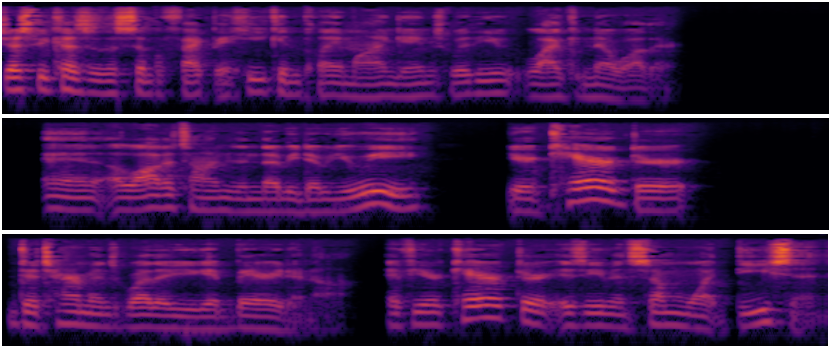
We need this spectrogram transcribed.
just because of the simple fact that he can play mind games with you like no other. And a lot of times in WWE, your character determines whether you get buried or not. If your character is even somewhat decent,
